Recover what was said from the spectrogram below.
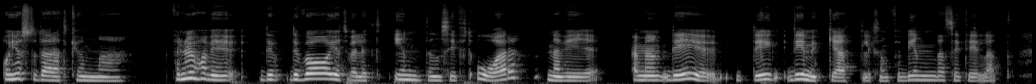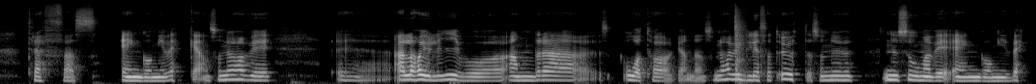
Och just det där att kunna... För nu har vi... Det, det var ju ett väldigt intensivt år när vi... Jag men, det, är ju, det, det är mycket att liksom förbinda sig till att träffas en gång i veckan. Så nu har vi... Eh, alla har ju liv och andra åtaganden. Så nu har vi glesat ut det. Så nu, nu zoomar vi en gång i veckan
